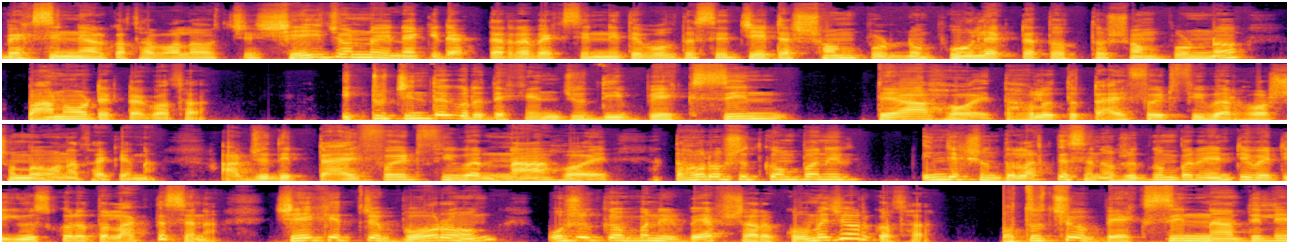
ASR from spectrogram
ভ্যাকসিন নেওয়ার কথা বলা হচ্ছে। সেই জন্যই নাকি ডাক্তাররা ভ্যাকসিন নিতে বলতেছে, যেটা সম্পূর্ণ ভুল একটা তথ্য, সম্পূর্ণ বানোয়াট একটা কথা। একটু চিন্তা করে দেখেন, যদি ভ্যাকসিন দেওয়া হয়, তাহলে তো টাইফয়েড ফিভার হওয়ার সম্ভাবনা থাকে না। আর যদি টাইফয়েড ফিভার না হয়, তাহলে ওষুধ কোম্পানির ইঞ্জেকশন তো লাগতেছে না। ওষুধ কোম্পানির অ্যান্টিবায়োটিক ইউজ করা তো লাগতেছে না। সেই ক্ষেত্রে বরং ওষুধ কোম্পানির ব্যবসা আরও কমে যাওয়ার কথা। অথচ ভ্যাকসিন না দিলে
